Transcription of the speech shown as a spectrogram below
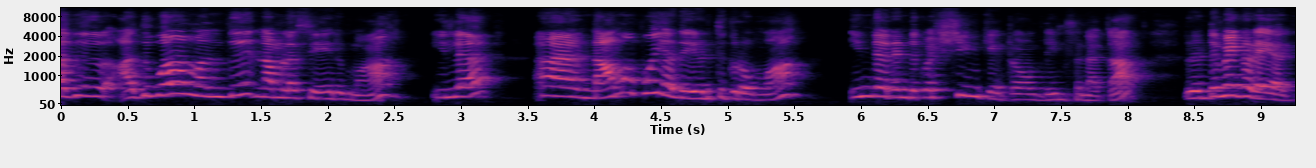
அது அதுவா வந்து நம்மள சேருமா? இல்ல நாம போய் அதை எடுத்துக்கிறோமா? இந்த ரெண்டு கொஸ்டின் கேட்டோம் அப்படின்னு சொன்னாக்கா ரெண்டுமே கிடையாது.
